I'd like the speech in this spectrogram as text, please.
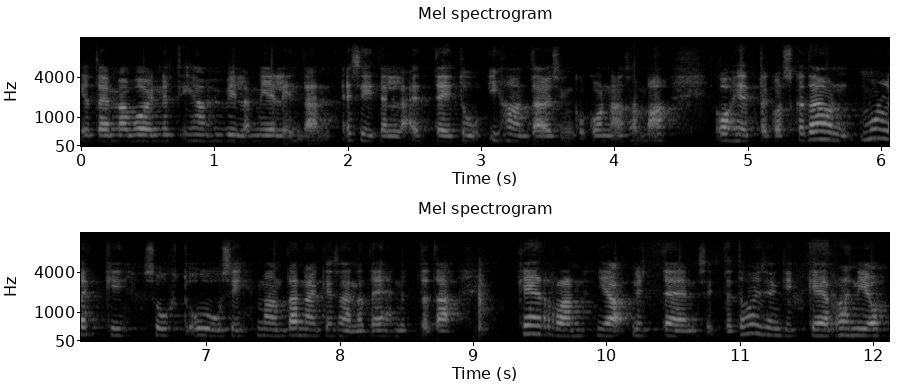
joten mä voin nyt ihan hyvillä mielin tämän esitellä, ettei tule ihan täysin kokonaan samaa ohjetta, koska tämä on mullekin suht uusi. Mä oon tänä kesänä tehnyt tätä kerran ja nyt teen sitten toisenkin kerran jo,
